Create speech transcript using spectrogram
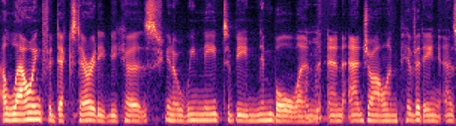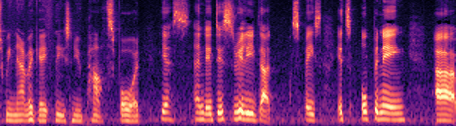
allowing for dexterity because you know we need to be nimble and, mm-hmm. and agile and pivoting as we navigate these new paths forward. Yes, and it is really that space. It's opening uh,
